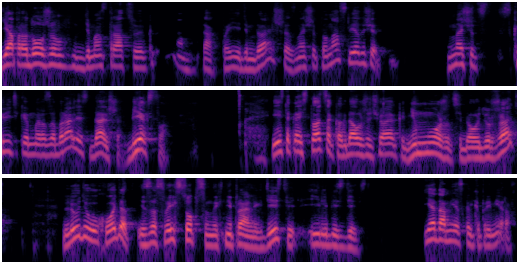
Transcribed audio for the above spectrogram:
я продолжу демонстрацию. Так, поедем дальше. Значит, у нас следующее. Значит, с- с критикой мы разобрались. Дальше. Бегство. Есть такая ситуация, когда уже человек не может себя удержать, люди уходят из-за своих собственных неправильных действий или бездействий. Я дам несколько примеров.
